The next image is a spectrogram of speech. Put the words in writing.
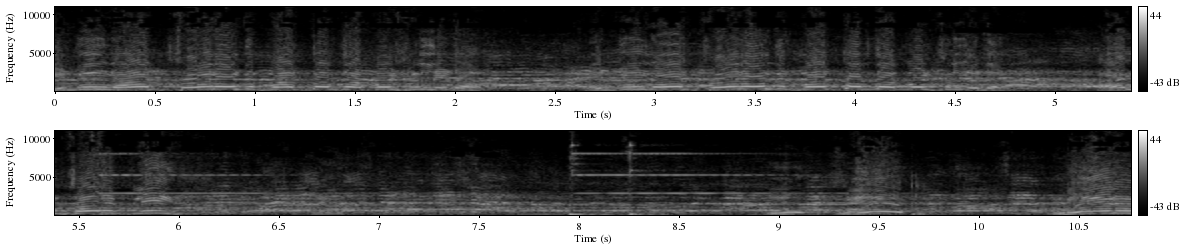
It is not for on the part of the opposition leader it is not for on the part of the opposition leader I'm sorry please మీరు మీరు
